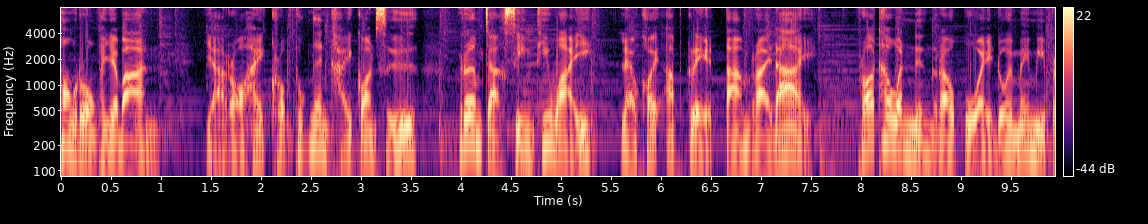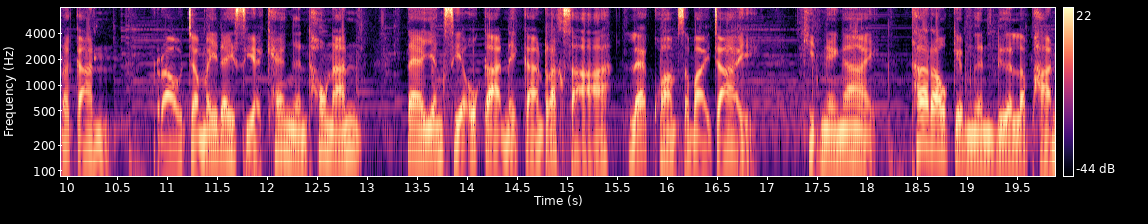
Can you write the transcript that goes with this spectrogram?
ห้องโรงพยาบาล อย่ารอให้ครบทุกเงื่อนไขก่อนซื้อ เริ่มจากสิ่งที่ไหว แล้วค่อยอัปเกรดตามรายได้ เพราะถ้าวันหนึ่งเราป่วยโดยไม่มีประกัน เราจะไม่ได้เสียแค่เงินเท่านั้น แต่ยังเสียโอกาสในการรักษาและความสบายใจ คิดง่ายๆ ถ้าเราเก็บเงินเดือนละพัน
